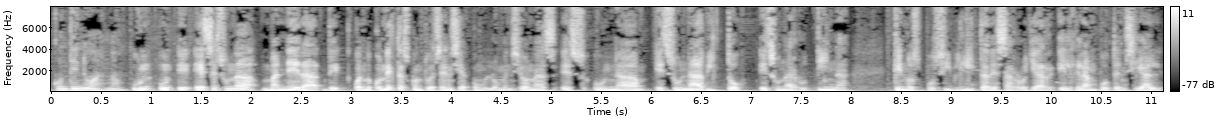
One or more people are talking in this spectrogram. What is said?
Continúa, ¿no? Un- un- e- esa es una manera de, cuando conectas con tu esencia, como lo mencionas, es, una, es un hábito, es una rutina que nos posibilita desarrollar el gran potencial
